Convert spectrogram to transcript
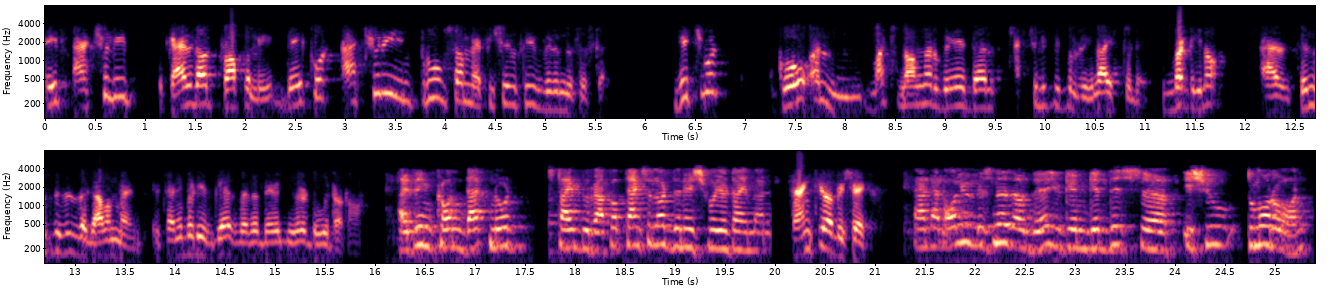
If actually carried out properly, they could actually improve some efficiencies within the system, which would go a much longer way than actually people realize today. But you know, as since this is the government, it's anybody's guess whether they will be able to do it or not. I think on that note, it's time to wrap up. Thanks a lot, Dinesh, for your time. Thank you, Abhishek. And, and all you listeners out there, you can get this uh, issue tomorrow on.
